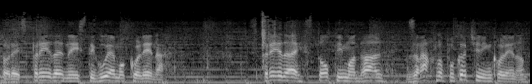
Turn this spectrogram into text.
Torej, spredaj ne iztegujemo kolena spredaj, stopimo dal z rahlo pokrčenim kolenom.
